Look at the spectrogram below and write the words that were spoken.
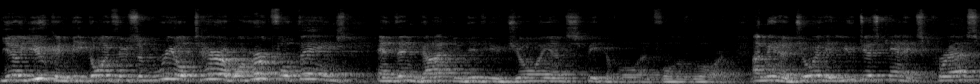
You know, you can be going through some real terrible, hurtful things, and then God can give you joy unspeakable and full of glory. I mean, a joy that you just can't express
